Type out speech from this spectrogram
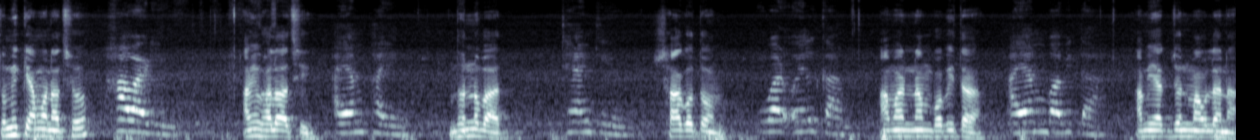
তুমি কেমন আছো? হাউ আর ইউ আমি ভালো আছি। আই অ্যাম ফাইন ধন্যবাদ। থ্যাংক ইউ স্বাগতম। ইউ আর ওয়েলকাম আমার নাম ববিতা। আই অ্যাম ববিতা। আমি একজন মাওলানা।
